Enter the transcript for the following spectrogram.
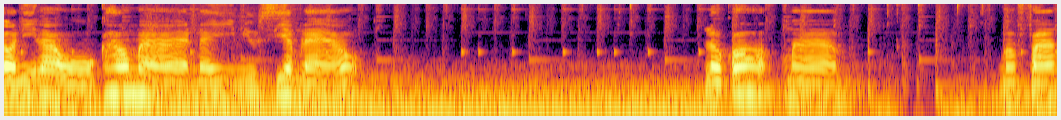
ตอนนี้เราเข้ามาในมิวเซียมแล้ว เราก็มา มาฟัง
